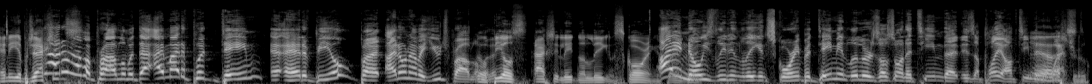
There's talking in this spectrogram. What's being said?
Any objections? I don't have a problem with that. I might have put Dame ahead of Beal, but I don't have a huge problem No, with it. Beal's actually leading the league in scoring. I know good. he's leading the league in scoring, but Damian Lillard is also on a team that is a playoff team in Yeah, the that's West. true.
